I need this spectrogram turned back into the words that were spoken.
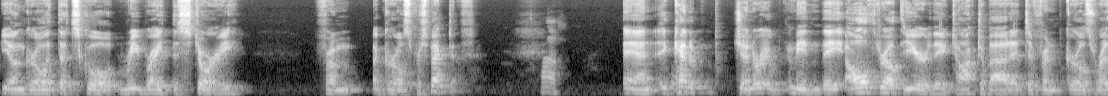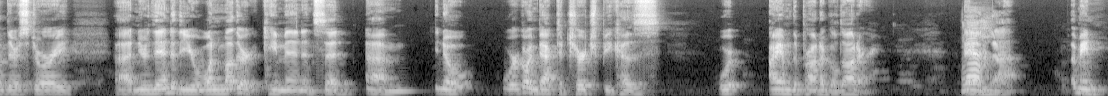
young girl at that school rewrite the story from a girl's perspective. Wow. And it kind of generated, I mean, they all throughout the year, they talked about it. Different girls read their story. Uh, near the end of the year, one mother came in and said, um, you know, we're going back to church because we're, I am the prodigal daughter. Yeah. And uh, I mean,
